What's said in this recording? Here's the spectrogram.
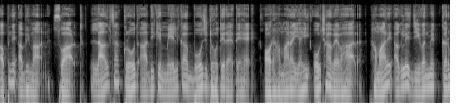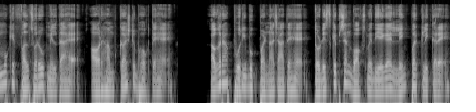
अपने अभिमान, स्वार्थ, लालसा, क्रोध आदि के मेल का बोझ ढोते रहते हैं। और हमारा यही ओछा व्यवहार हमारे अगले जीवन में कर्मों के फलस्वरूप मिलता है और हम कष्ट भोगते हैं। अगर आप पूरी बुक पढ़ना चाहते हैं तो डिस्क्रिप्शन बॉक्स में दिए गए लिंक पर क्लिक करें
